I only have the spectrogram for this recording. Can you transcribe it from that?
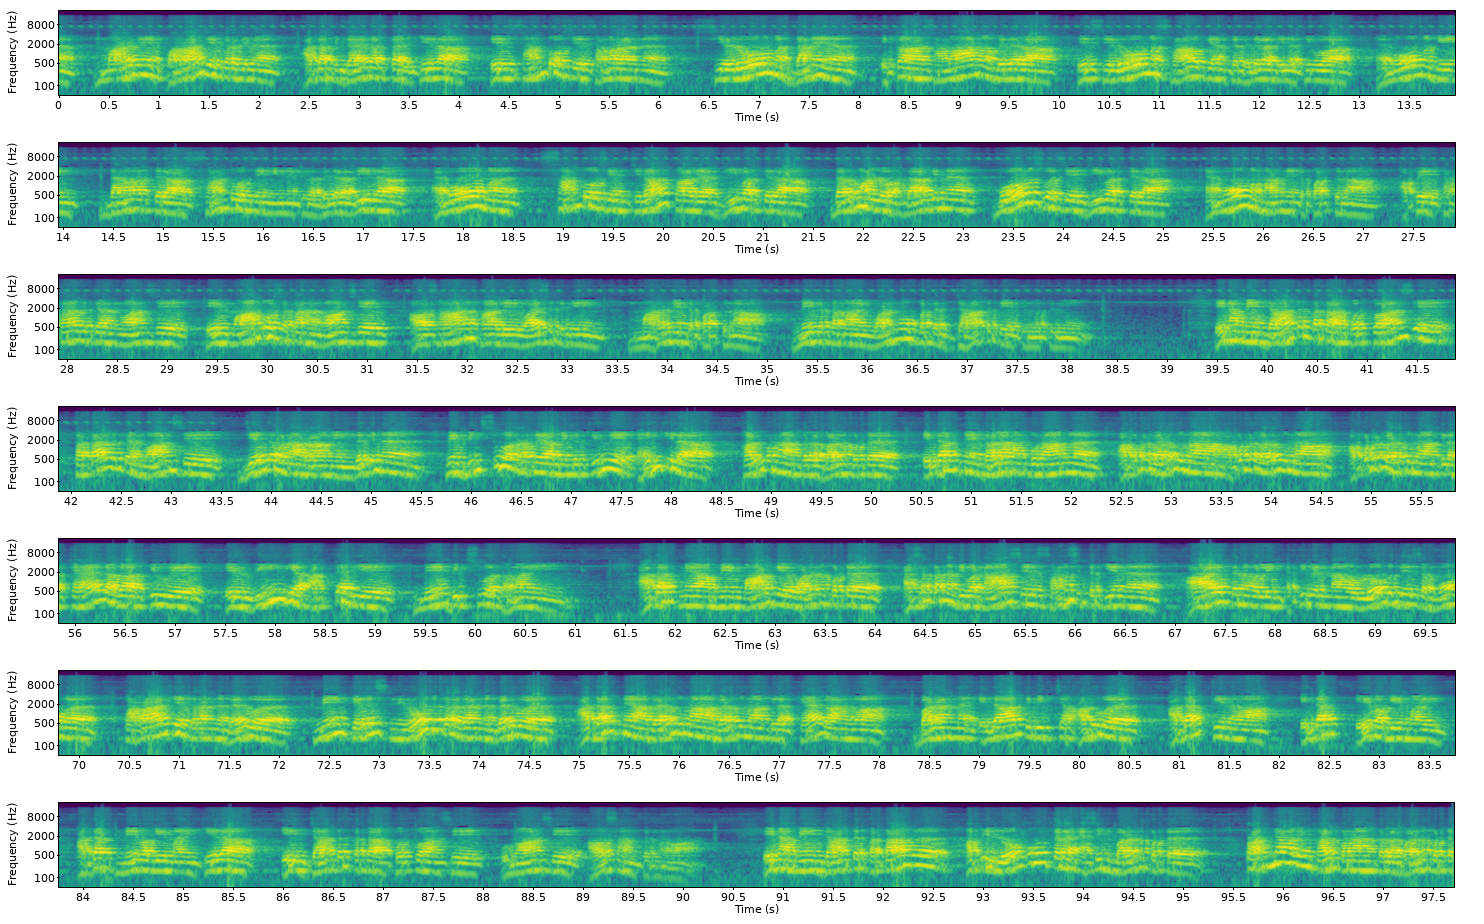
මරණය පරාජය කරගෙන අද අපි ජයගත්තයි කියලා ඒ සන්තෝෂයේ සමරන්න සියලෝම ධනය එක සමාන බෙදලා ඒ සියලෝම ශ්‍රාවකයන්ට බෙදලා දීලා කිව්වා හැමෝම ගෙන් ධනවත් වෙලා සන්තෝෂයෙන් ඉන්න කියලා බෙදලා දීලා හැමෝම සන්තෝෂයෙන් চিරාල් කාලයක් ජීවත් වෙලා ධර්මල්ලෝ හදාගෙන බොහොම සුවසේ ජීවත් වෙලා හැමෝම මරණයටපත් වුණා. අපේ තථාගතයන් වහන්සේ ඒ මාබෝසතන වහන්සේ අවසාන කාලයේ වයසට ගින් මරණයටපත් වුණා. මේක තමයි වර්ණෝපත ජාතකයේ පින්වතුනි. එනම් මේ ජාතක කතා පොත් වහන්සේ තථාගතයන් වහන්සේ ජේතවනාරාමේ ඉඳගෙන මේ භික්ෂුව රමයා මේක කිව්වේ ඇයි කියලා කල්පනා කරලා බලනකොට එදත් මේ ගල හම්බුනාම අපට වැරදුනා අපට වැරදුනා අපට වැරදුනා කියලා කෑ ගගා කිව්වේ ඒ වීර්ය අත්හැරියේ මේ භික්ෂුව තමයි අදත් මෙයා මේ මාර්ගයේ වඩනකොට අසකන දිව නාසය සමසිත කියන ආයතන වලින් ඇතිවෙනා වූ ලෝභ දේශ මොහ පරාජය කරන්න බැරුව මේ කෙලෙස් නිරෝධ කරගන්න බැරුව අදත් මෙයා වැරදුනා වැරදුනා කියලා කෑ ගන්නවා. බලන්න එදා තිබිච්ච අඩුව අදත් තියෙනවා. එදත් ඒ වගේමයි අදත් මේ වගේමයි කියලා ඒ ජාතක කතා පොත් වහන්සේ උන්වහන්සේ අවසන් කරනවා. එහෙනම් මේ ජාතක කතාව අපි ලෝකෝත්තර ඇසින් බලනකොට ප්‍රඥාවෙන් කල්පනා කරලා බලනකොට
